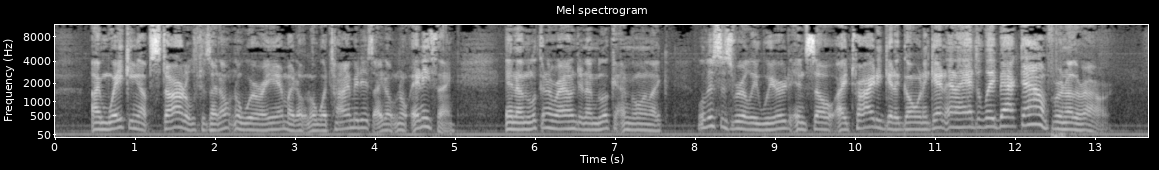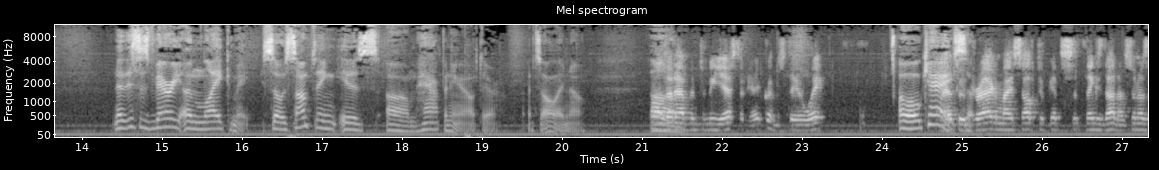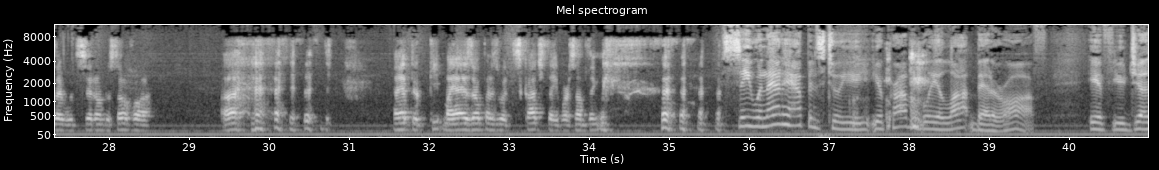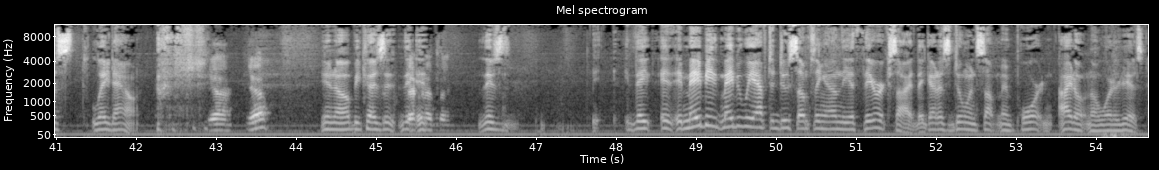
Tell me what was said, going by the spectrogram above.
I'm waking up startled because I don't know where I am. I don't know what time it is. I don't know anything. And I'm looking around and I'm looking. I'm going like, well, this is really weird. And so I try to get it going again, and I had to lay back down for another hour. Now this is very unlike me. So something is um, happening out there. That's all I know. Well, that Um, happened to me yesterday. I couldn't stay awake. Oh, okay. I had to So- drag myself to get things done. As soon as I would sit on the sofa, uh, I had to keep my eyes open with scotch tape or something. See, when that happens to you, you're probably a lot better off if you just lay down. yeah, yeah, You know, because it, it, definitely. there's they it, it maybe maybe we have to do something on the etheric side. They got us doing something important. I don't know what it is,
